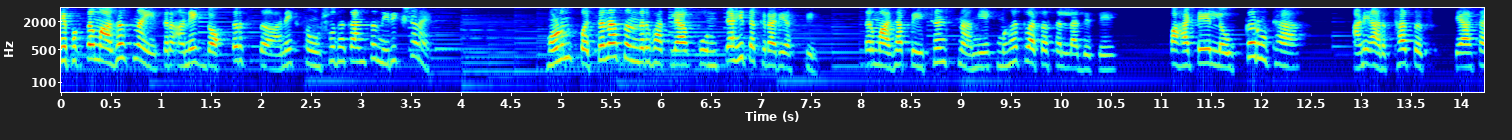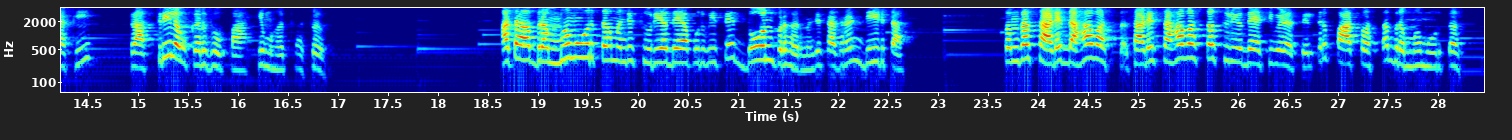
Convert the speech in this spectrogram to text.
हे फक्त माझंच नाही तर अनेक डॉक्टर्सचं अनेक संशोधकांचं निरीक्षण आहे. म्हणून पचनासंदर्भातल्या कोणत्याही तक्रारी असतील तर माझ्या पेशंट्सना मी एक महत्त्वाचा सल्ला देते. पहाटे लवकर उठा आणि अर्थातच त्यासाठी रात्री लवकर झोपा हे महत्वाचं आता ब्रह्ममुहूर्त म्हणजे सूर्योदयापूर्वीचे दोन प्रहर म्हणजे साधारण दीड तास. समजा साडे दहा वाजता साडेसहा वाजता सूर्योदयाची वेळ असेल तर पाच वाजता ब्रह्ममुहूर्त असतो.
